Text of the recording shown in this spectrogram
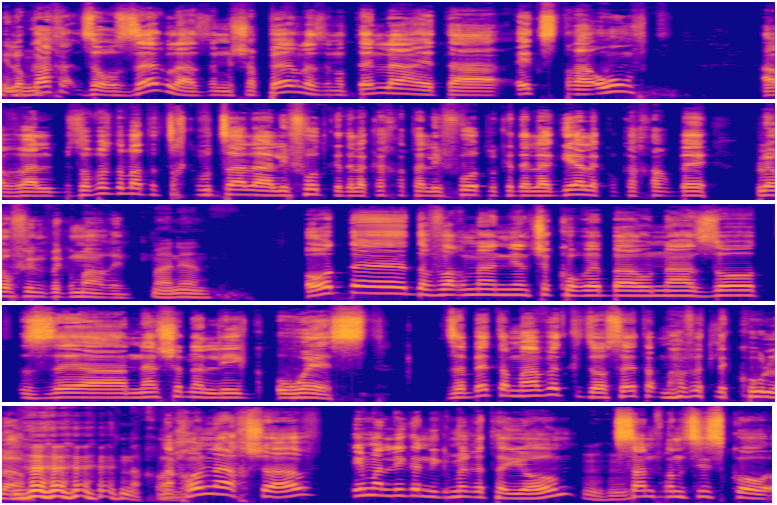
היא לוקחת, זה עוזר לה, זה משפר לה, זה נותן לה את האקסטרה oomph, אבל בסופו של דבר אתה צריך קבוצה לאליפות כדי לקחת אליפות וכדי להגיע לכל כך הרבה פלייאופים וגמרים. מעניין. עוד uh, דבר מעניין שקורה בעונה הזאת זה ה-National League West. זה בית המוות כי זה עושה את המוות לכולם. נכון. נכון לעכשיו, אם הליגה נגמרת היום, סן פרנסיסקו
